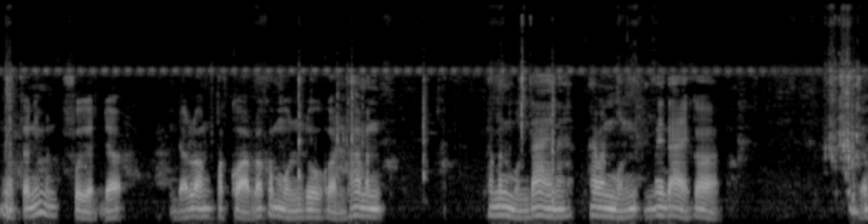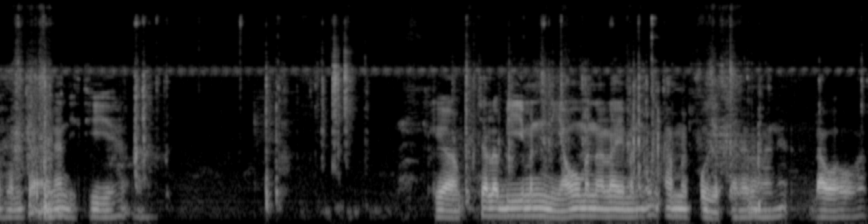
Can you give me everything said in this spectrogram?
เนี่ยตอนนี้มันฝืดเดี๋ยวเดี๋ยวลองประกอบแล้วก็หมุนดูก่อนถ้ามัน ถ้ามันหมุนได้นะ ถ้ามันหมุนไม่ได้ก็ เดี๋ยวผมจะเอานั่นอีกทีครับเกือบจระบีมันเหนียวมันอะไรมันทำมันฝืดอะไรประมาณนี้เดาเอาครับ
